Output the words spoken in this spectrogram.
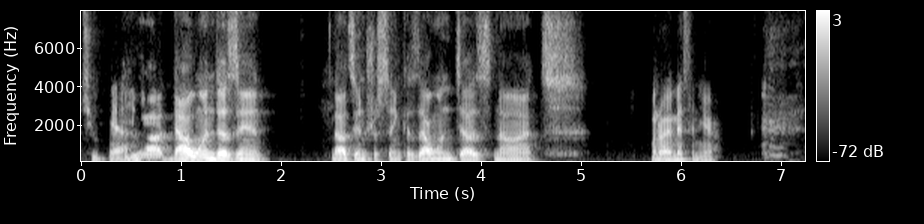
Two, yeah. yeah, that one doesn't. That's interesting because that one does not. What am I missing here?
